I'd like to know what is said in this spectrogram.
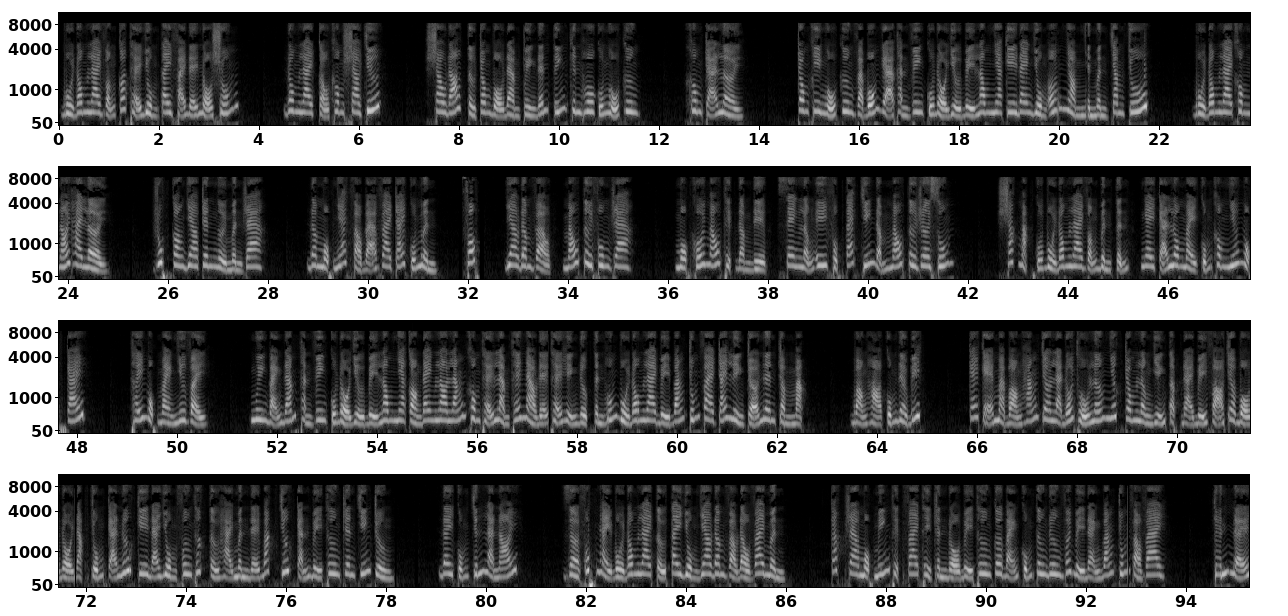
Bùi Đông Lai vẫn có thể dùng tay phải để nổ súng. Đông Lai, cậu không sao chứ? Sau đó từ trong bộ đàm truyền đến tiếng kinh hô của ngũ cương. Không trả lời. Trong khi ngũ cương và bốn gã thành viên của đội dự bị Long Nha kia đang dùng ốm nhòm nhìn mình chăm chú. Bùi Đông Lai không nói hai lời. Rút con dao trên người mình ra. Đâm một nhát vào bả vai trái của mình. Phốc. Dao đâm vào, máu tươi phun ra. Một khối máu thịt đầm đìa, xen lẫn y phục tác chiến đậm máu tươi rơi xuống. Sắc mặt của Bùi Đông Lai vẫn bình tĩnh, ngay cả lông mày cũng không nhíu một cái. Thấy một màn như vậy. Nguyên bản đám thành viên của đội dự bị Long Nha còn đang lo lắng không thể làm thế nào để thể hiện được tình huống Bùi Đông Lai bị bắn trúng vai trái liền trở nên trầm mặt. Bọn họ cũng đều biết cái kẻ mà bọn hắn cho là đối thủ lớn nhất trong lần diễn tập đại bỉ võ cho bộ đội đặc chủng cả nước kia đã dùng phương thức tự hại mình để bắt trước cảnh bị thương trên chiến trường. Đây cũng chính là nói. Giờ phút này Bùi Đông Lai tự tay dùng dao đâm vào đầu vai mình. Cắt ra một miếng thịt vai thì trình độ bị thương cơ bản cũng tương đương với bị đạn bắn trúng vào vai. Kính nể.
